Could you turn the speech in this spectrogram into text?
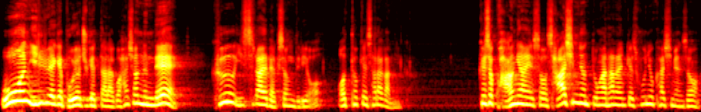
온 인류에게 보여주겠다라고 하셨는데 그 이스라엘 백성들이 어, 떻게 살아갑니까? 그래서 광야에서 40년 동안 하나님께서 훈육하시면서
